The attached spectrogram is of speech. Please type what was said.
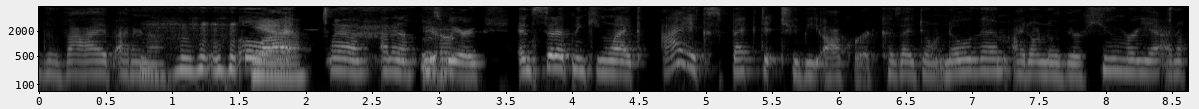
the vibe i don't know. Oh Yeah. I, uh, I don't know. It was Yeah. weird. Instead of thinking like i expect it to be awkward because i don't know them. I don't know their humor yet. I don't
